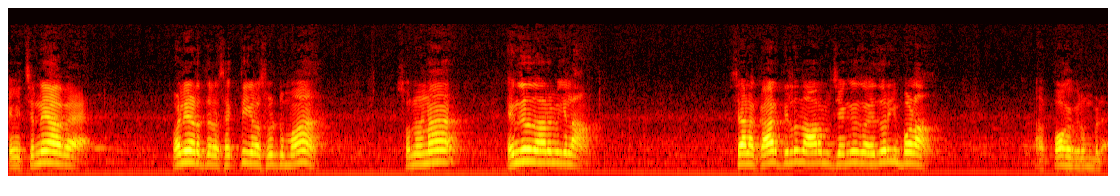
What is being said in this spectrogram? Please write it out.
எங்கள் சின்னையாவை வழிநடத்துகிற சக்திகளை சொல்லட்டுமா? சொன்னோன்னா எங்கேருந்து ஆரம்பிக்கலாம்? சேலம் கார்த்திலேருந்து ஆரம்பித்து எங்கே இது வரைக்கும் போகலாம். நான் போக விரும்பலை.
